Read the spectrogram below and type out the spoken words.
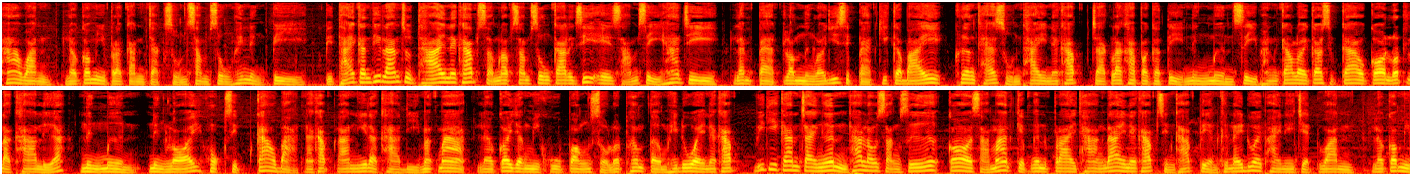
15 วัน แล้วก็มีประกันจากศูนย์ซัมซุงให้ 1 ปี ปิดท้ายกันที่ร้านสุดท้ายนะครับสำหรับ Samsung Galaxy A 3 4 5G แรม8ลอม128 g b เครื่องแท้ศูนย์ไทยนะครับ จากราคาปกติ 14,999 ก็ลดราคาเหลือ 1169 บาทนะครับ ร้านนี้ราคาดีมากๆ แล้วก็ยังมีคูปองส่วนลดเพิ่มเติมให้ด้วยนะครับ วิธีการจ่ายเงินถ้าเราสั่งซื้อก็สามารถเก็บเงินปลายทางได้นะครับ สินค้าเปลี่ยนขึ้นได้ด้วยภายใน 7 วัน แล้วก็มี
